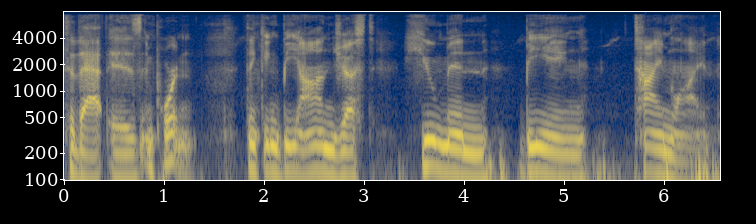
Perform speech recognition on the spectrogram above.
to that is important. Thinking beyond just human being timeline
